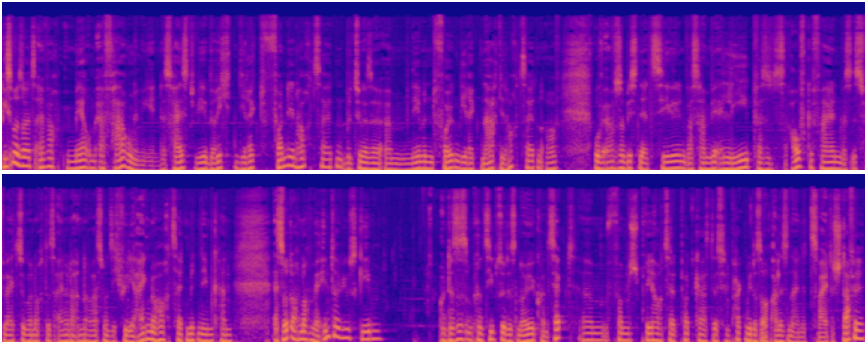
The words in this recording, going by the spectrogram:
Diesmal soll es einfach mehr um Erfahrungen gehen. Das heißt, wir berichten direkt von den Hochzeiten, beziehungsweise ähm, nehmen Folgen direkt nach den Hochzeiten auf, wo wir einfach so ein bisschen erzählen, was haben wir erlebt, was ist aufgefallen, was ist vielleicht sogar noch das ein oder andere, was man sich für die eigene Hochzeit mitnehmen kann. Es wird auch noch mehr Interviews geben. Und das ist im Prinzip so das neue Konzept ähm, vom Spreehochzeit-Podcast. Deswegen packen wir das auch alles in eine zweite Staffel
